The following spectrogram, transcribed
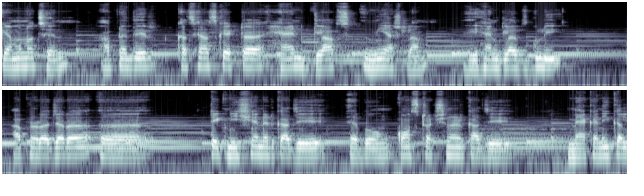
কেমন আছেন? আপনাদের কাছে আজকে একটা হ্যান্ড গ্লাভস নিয়ে আসলাম। এই হ্যান্ড গ্লাভসগুলি আপনারা যারা টেকনিশিয়ানের কাজে এবং কনস্ট্রাকশনের কাজে মেকানিক্যাল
